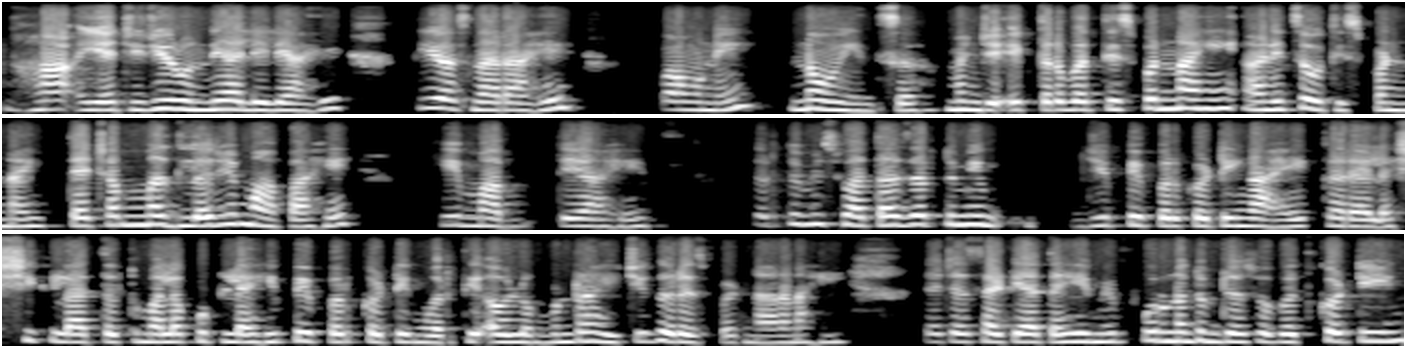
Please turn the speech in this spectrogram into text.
हा याची जी रुंदी आलेली आहे ती असणार आहे पावणे नऊ इंच. म्हणजे एकतर बत्तीस पण नाही आणि चौतीस पण नाही. त्याच्या मधलं जे माप आहे हे माप ते आहे. तर तुम्ही स्वतः जर तुम्ही जे पेपर कटिंग आहे करायला शिकला तर तुम्हाला कुठल्याही पेपर कटिंग वरती अवलंबून राहायची गरज पडणार नाही. त्याच्यासाठी आता हे मी पूर्ण तुमच्यासोबत कटिंग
